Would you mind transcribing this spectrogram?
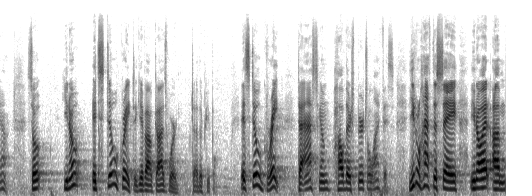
Yeah. So, you know, it's still great to give out God's word to other people. It's still great to ask them how their spiritual life is. You don't have to say, you know what, um,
